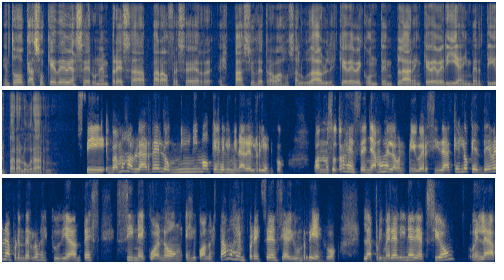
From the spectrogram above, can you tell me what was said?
En todo caso, ¿qué debe hacer una empresa para ofrecer espacios de trabajo saludables? ¿Qué debe contemplar? ¿En qué debería invertir para lograrlo? Sí, vamos a hablar de lo mínimo que es eliminar el riesgo. Cuando nosotros enseñamos en la universidad qué es lo que deben aprender los estudiantes sine qua non, es que cuando estamos en presencia de un riesgo, la primera línea de acción en la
